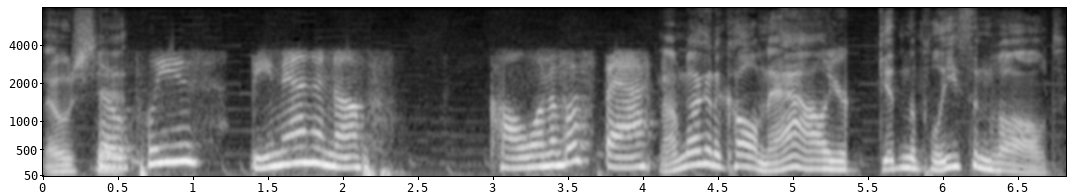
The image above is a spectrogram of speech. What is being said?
oh, So please be man enough. Call one of us back. I'm not going to call now. You're getting the police involved.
